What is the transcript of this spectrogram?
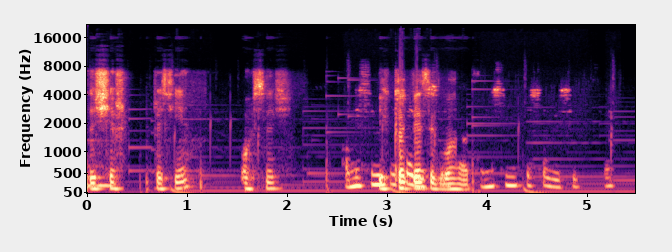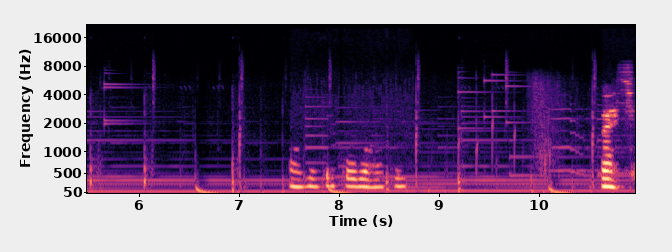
Це ще щось є? Ось ось. Вони самі Їх по собі капець як сидять. багато. Вони самі по собі сидять. так? О, це прикол багато. Пець.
